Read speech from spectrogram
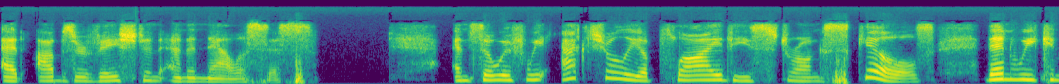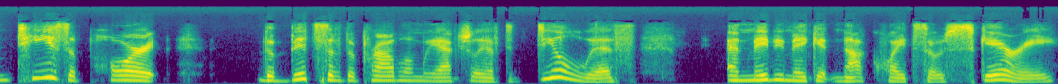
at observation and analysis. And so, if we actually apply these strong skills, then we can tease apart the bits of the problem we actually have to deal with and maybe make it not quite so scary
